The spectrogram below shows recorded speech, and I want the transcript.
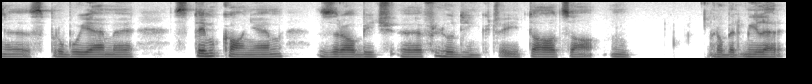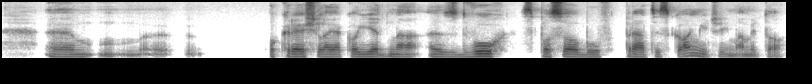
e, spróbujemy z tym koniem zrobić e, flooding, czyli to, co mm, Robert Miller em, określa jako jedna z dwóch sposobów pracy z końmi, czyli mamy to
